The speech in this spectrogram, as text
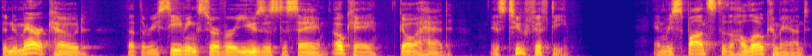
The numeric code that the receiving server uses to say, OK, go ahead, is 250. In response to the hello command,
